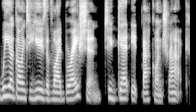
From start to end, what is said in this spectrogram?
we are going to use a vibration to get it back on track.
